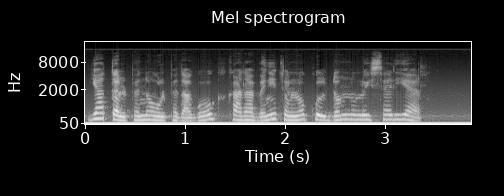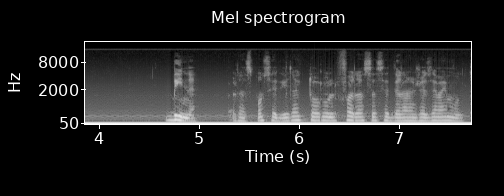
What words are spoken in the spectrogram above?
iată-l pe noul pedagog care a venit în locul domnului Serier. Bine, răspunse directorul fără să se deranjeze mai mult.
